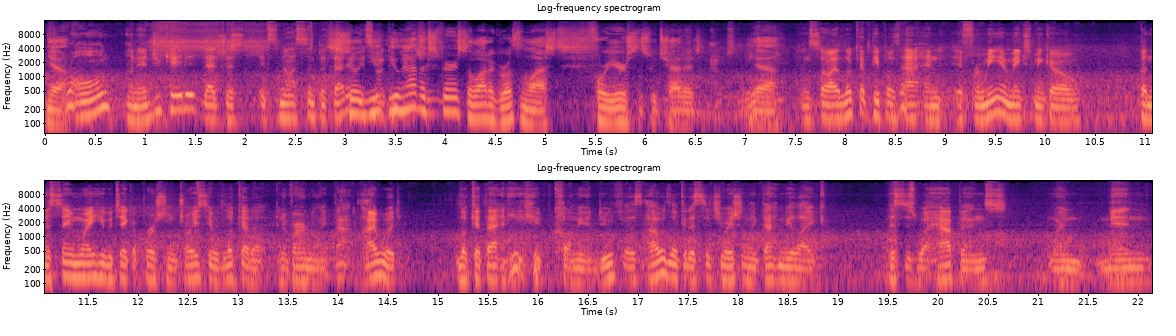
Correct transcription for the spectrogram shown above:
Yeah. wrong, uneducated. That's just it's not sympathetic. So you, you have experienced a lot of growth in the last four years since we chatted. Absolutely. Yeah. And so I look at people that, and if for me, it makes me go. But in the same way, he would take a personal choice. He would look at a, an environment like that. I would look at that, and he, he'd call me a doofus. I would look at a situation like that and be like, "This is what happens when men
